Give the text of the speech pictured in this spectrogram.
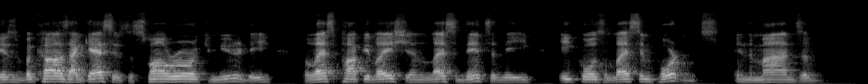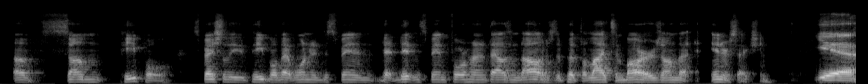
is because I guess it's a small rural community, less population, less density equals less importance in the minds of of some people, especially the people that wanted to spend that didn't spend four hundred thousand dollars to put the lights and bars on the intersection. Yeah,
